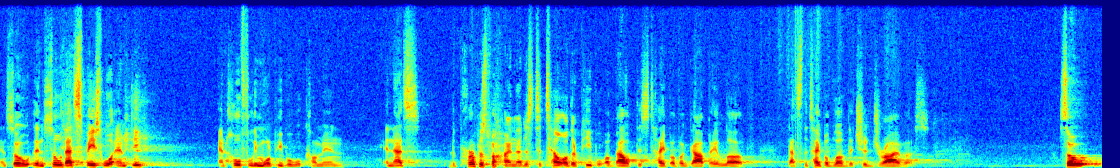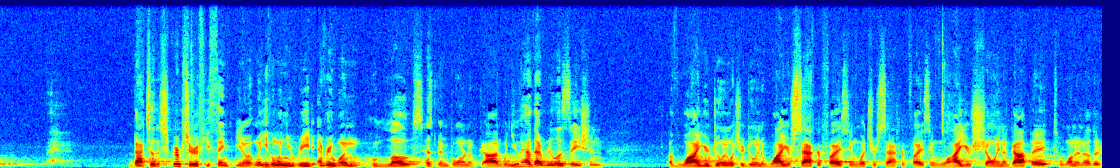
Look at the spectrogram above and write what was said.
and, so, and so that space will empty and hopefully more people will come in. And that's the purpose behind that is to tell other people about this type of agape love. That's the type of love that should drive us. So, back to the scripture, if you think, you know, even when you read, everyone who loves has been born of God, when you have that realization of why you're doing what you're doing, of why you're sacrificing what you're sacrificing, why you're showing agape to one another,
